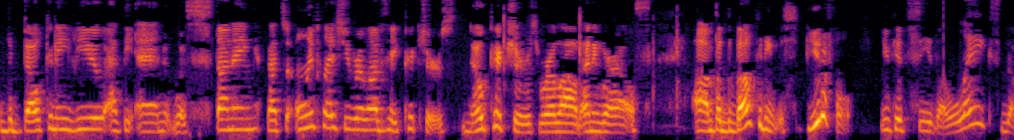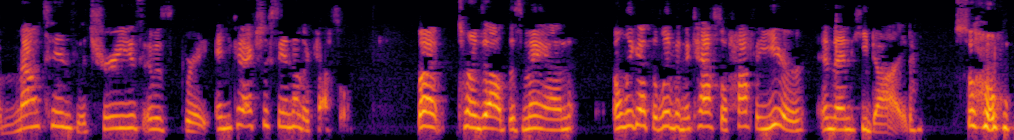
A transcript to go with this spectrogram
the balcony view at the end was stunning. That's the only place you were allowed to take pictures. No pictures were allowed anywhere else. Um, but the balcony was beautiful. You could see the lakes, the mountains, the trees. It was great. And you could actually see another castle. But turns out this man only got to live in the castle half a year and then he died. So,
